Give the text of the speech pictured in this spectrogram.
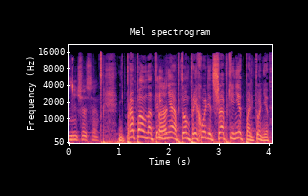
Ничего себе. Пропал на три дня, а потом приходит, шапки нет, пальто нет.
